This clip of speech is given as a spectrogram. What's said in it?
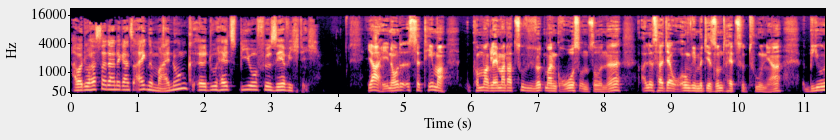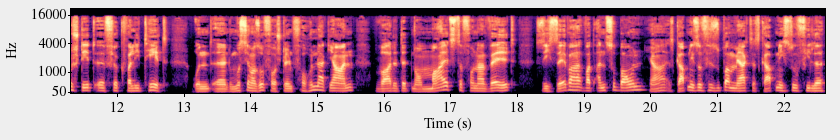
Aber du hast da deine ganz eigene Meinung. Äh, du hältst Bio für sehr wichtig. Ja, genau, das ist das Thema. Kommen wir gleich mal dazu, wie wird man groß und so, ne? Alles hat ja auch irgendwie mit Gesundheit zu tun, ja. Bio steht äh, für Qualität. Und äh, du musst dir mal so vorstellen, vor 100 Jahren war das das Normalste von der Welt, sich selber was anzubauen. Ja, es gab nicht so viele Supermärkte, es gab nicht so viele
